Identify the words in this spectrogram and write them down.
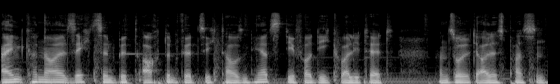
ein Kanal 16-Bit 48.000 Hertz DVD-Qualität. Dann sollte alles passen.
